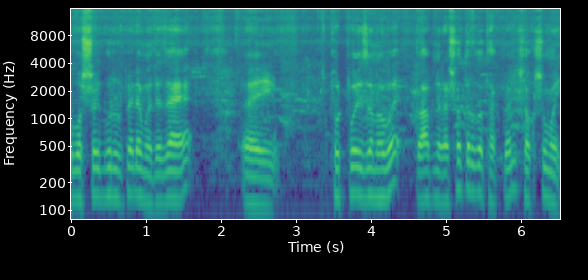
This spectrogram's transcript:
অবশ্যই গরুর পেটের মধ্যে যায় এই ফুড পয়জন হবে। তো আপনারা সতর্ক থাকবেন সবসময়।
